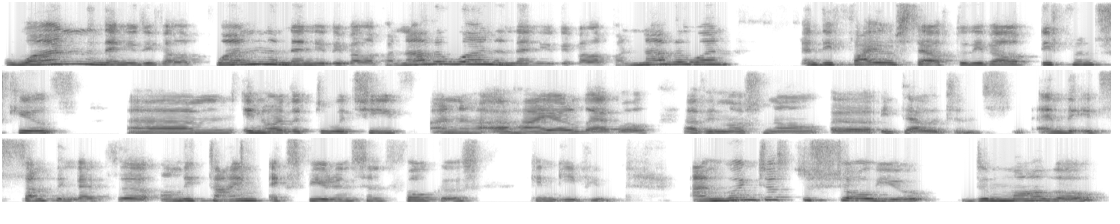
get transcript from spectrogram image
one and then you develop one and then you develop another one and then you develop another one and defy yourself to develop different skills um, in order to achieve an, a higher level of emotional uh, intelligence. And it's something that uh, only time, experience, and focus can give you. I'm going just to show you the model,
